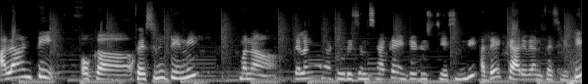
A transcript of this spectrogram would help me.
అలాంటి ఒక ఫెసిలిటీని మన తెలంగాణ టూరిజం శాఖ ఇంట్రడ్యూస్ చేసింది. అదే క్యారివాన్ ఫెసిలిటీ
